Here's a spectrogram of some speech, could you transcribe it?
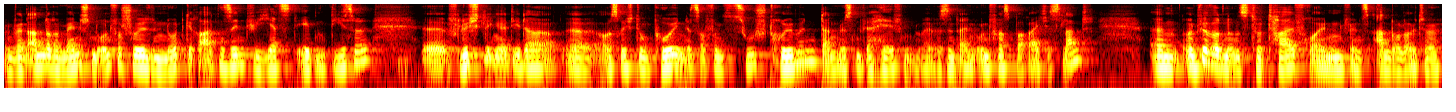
Und wenn andere Menschen unverschuldet in Not geraten sind, wie jetzt eben diese äh, Flüchtlinge, die da äh, aus Richtung Polen jetzt auf uns zuströmen, dann müssen wir helfen, weil wir sind ein unfassbar reiches Land. Ähm, und wir würden uns total freuen, wenn es andere Leute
